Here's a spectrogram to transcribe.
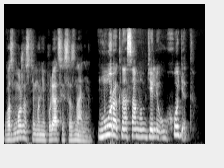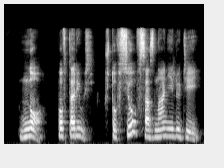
возможности манипуляции сознанием? Морок на самом деле уходит, но, повторюсь, что все в сознании людей.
